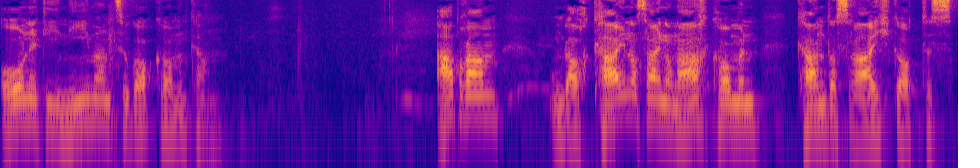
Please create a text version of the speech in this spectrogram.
ohne die niemand zu Gott kommen kann. Abraham und auch keiner seiner Nachkommen kann das Reich Gottes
